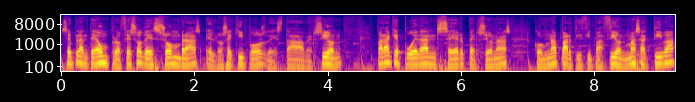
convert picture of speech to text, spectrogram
se plantea un proceso de sombras en los equipos de esta versión para que puedan ser personas con una participación más activa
